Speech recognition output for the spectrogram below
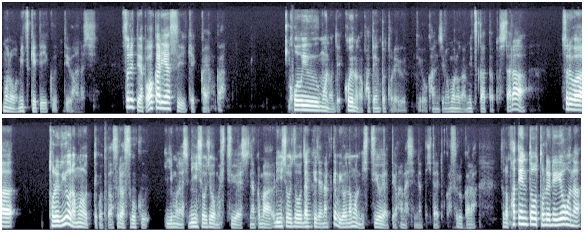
ものを見つけていくっていう話。それってやっぱ分かりやすい結果やんか。こういうものでこういうのがパテント取れるっていう感じのものが見つかったとしたらそれは取れるようなものってことはそれはすごくいいものやし臨床上も必要やしなんかまあ臨床上だけじゃなくてもいろんなものに必要やっていう話になってきたりとかするからそのパテントを取れるような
